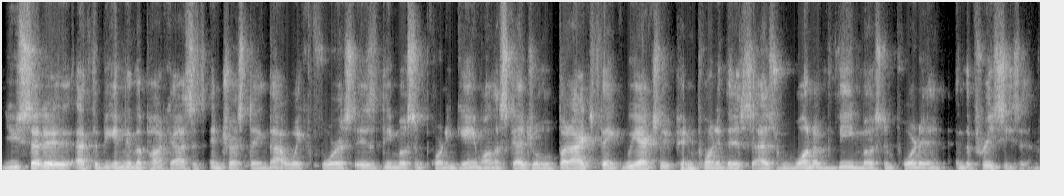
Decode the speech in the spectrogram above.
you said it at the beginning of the podcast. It's interesting that Wake Forest is the most important game on the schedule, but I think we actually pinpointed this as one of the most important in the preseason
